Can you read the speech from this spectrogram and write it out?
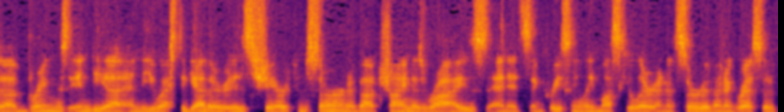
uh, brings India and the US together is shared concern about China's rise and its increasingly muscular and assertive and aggressive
